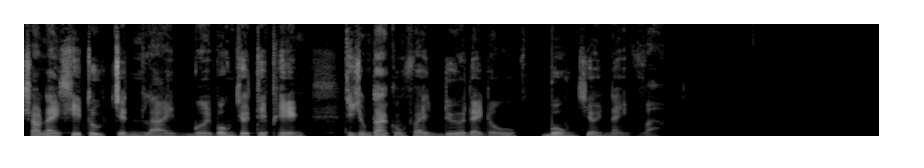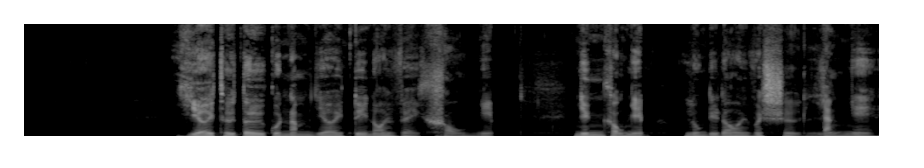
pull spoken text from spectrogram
Sau này khi tu chỉnh lại 14 giới tiếp hiện thì chúng ta cũng phải đưa đầy đủ bốn giới này vào. Giới thứ tư của năm giới tuy nói về khẩu nghiệp, nhưng khẩu nghiệp luôn đi đôi với sự lắng nghe.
